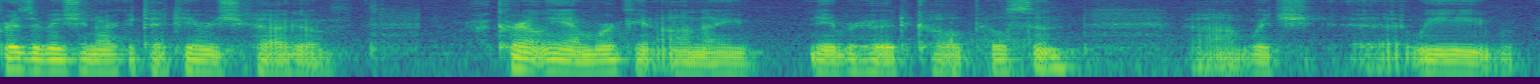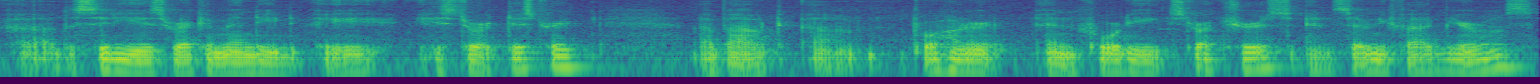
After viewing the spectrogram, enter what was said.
preservation architect here in Chicago. Currently, I'm working on a neighborhood called Pilsen, uh, which uh, we, uh, the city is recommending a historic district, about um, 440 structures and 75 murals.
